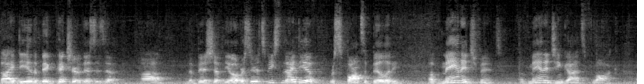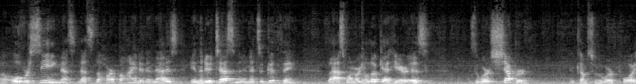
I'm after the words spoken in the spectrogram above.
the idea, the big picture of this is a, uh, the bishop, the overseer. It speaks to the idea of responsibility, of management, of managing God's flock, uh, overseeing. That's, that's the heart behind it, and that is in the New Testament, and it's a good thing. Last one we're going to look at here is, is the word shepherd. It comes from the word poi,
